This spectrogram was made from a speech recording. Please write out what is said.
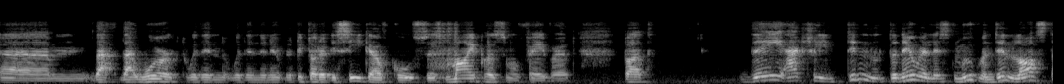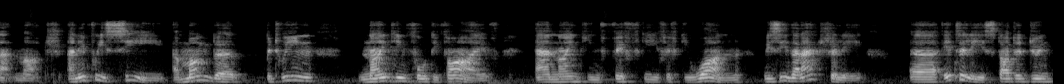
um, that that worked within within the new Vittorio De Sica, of course, is my personal favorite, but they actually didn't. The neorealist movement didn't last that much, and if we see among the between 1945 and 1950 51, we see that actually uh, Italy started doing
